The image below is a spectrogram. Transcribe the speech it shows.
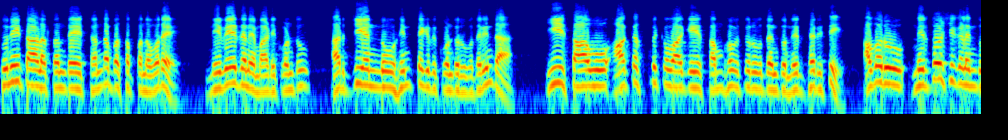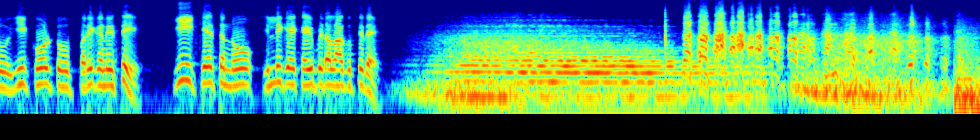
ಸುನೀತಾಳ ತಂದೆ ಚನ್ನಬಸಪ್ಪನವರೇ ನಿವೇದನೆ ಮಾಡಿಕೊಂಡು ಅರ್ಜಿಯನ್ನು ಹಿಂತೆಗೆದುಕೊಂಡಿರುವುದರಿಂದ ಈ ಸಾವು ಆಕಸ್ಮಿಕವಾಗಿ ಸಂಭವಿಸಿರುವುದೆಂದು ನಿರ್ಧರಿಸಿ ಅವರು ನಿರ್ದೋಷಿಗಳೆಂದು ಈ ಕೋರ್ಟ್ ಪರಿಗಣಿಸಿ ಈ ಕೇಸನ್ನು ಇಲ್ಲಿಗೆ ಕೈಬಿಡಲಾಗುತ್ತಿದೆ.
